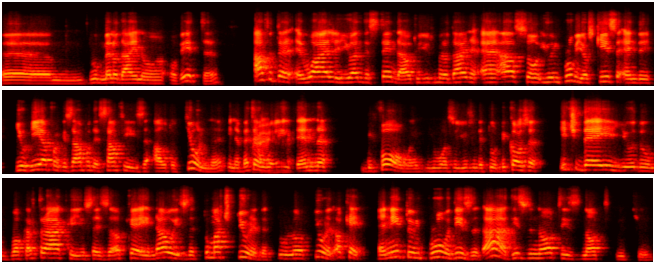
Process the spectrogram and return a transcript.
um, do Melodyne of it. After a while, you understand how to use Melodyne, and also you improve your skills, and you hear, for example, that something is out of tune in a better right. way than before when you was using the tool because uh, each day you do vocal track you says okay now is too much tuned too low tuned okay i need to improve this ah this note is not in tune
